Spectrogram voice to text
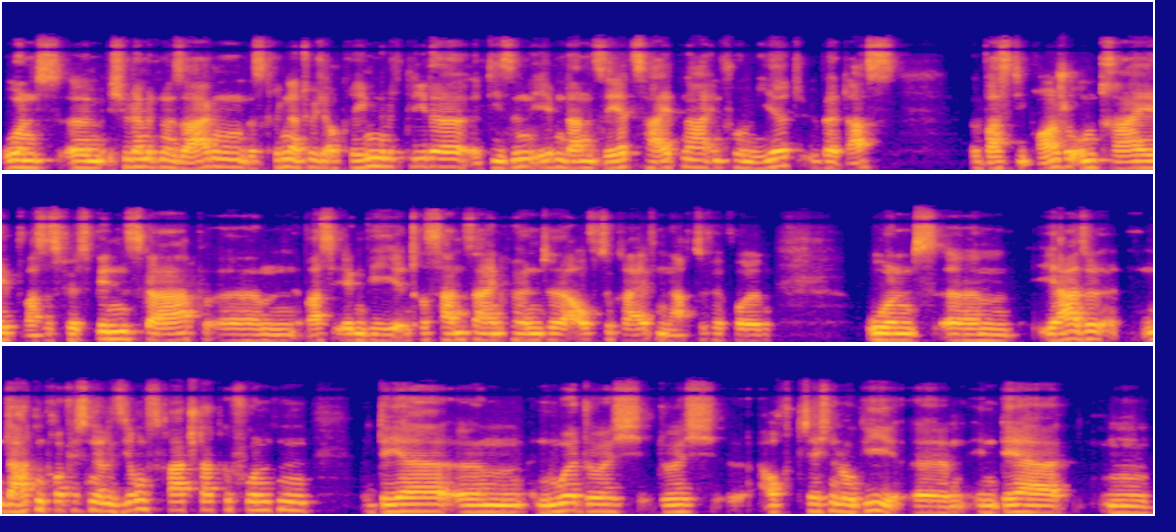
und ähm, ich will damit nur sagen, das kriegen natürlich auch Gremienmitglieder, die sind eben dann sehr zeitnah informiert über das, was die Branche umtreibt, was es für Spins gab, ähm, was irgendwie interessant sein könnte, aufzugreifen, nachzuverfolgen. Und ähm, ja, also da hat ein Professionalisierungsgrad stattgefunden, der ähm, nur durch, durch auch Technologie äh, in der hm,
